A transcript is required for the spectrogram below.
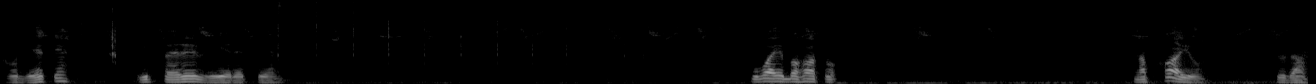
сходити і перевірити. Буває багато напхаю сюди.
